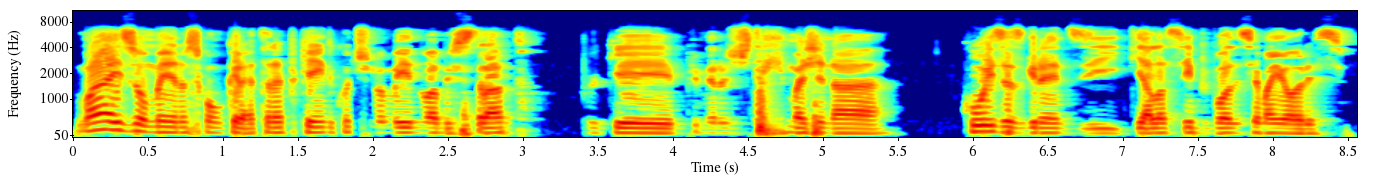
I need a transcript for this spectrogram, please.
mais ou menos concreta, né? Porque ainda continua meio no abstrato, porque primeiro a gente tem que imaginar coisas grandes e que elas sempre podem ser maiores.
